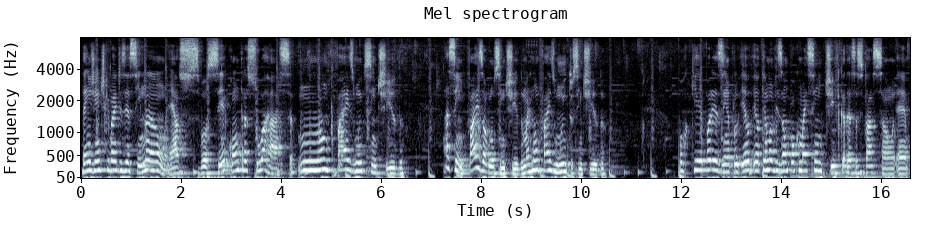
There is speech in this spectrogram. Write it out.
Tem gente que vai dizer assim, não, é a, você contra a sua raça. Não faz muito sentido. Assim, faz algum sentido, mas não faz muito sentido. Porque, por exemplo, eu, eu tenho uma visão um pouco mais científica dessa situação. É,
